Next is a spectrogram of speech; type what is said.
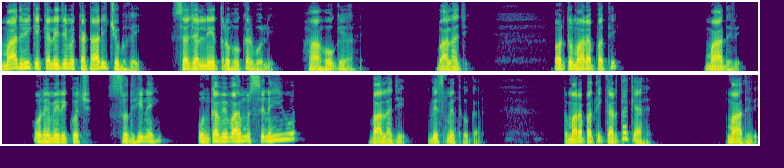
माधवी के कलेजे में कटारी चुभ गई। सजल नेत्र होकर बोली, हाँ, हो गया है। बालाजी और तुम्हारा पति? माधवी, उन्हें मेरी कुछ सुध नहीं, उनका विवाह मुझसे नहीं हुआ? बालाजी, विस्मित होकर, तुम्हारा पति करता क्या है? माधवी,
